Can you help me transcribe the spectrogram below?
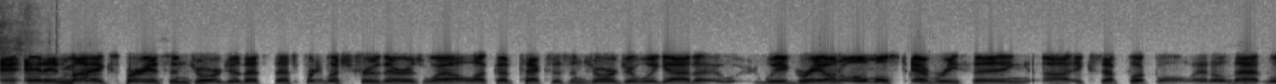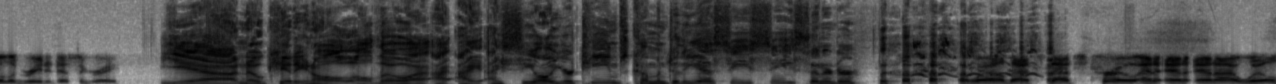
And, and, in my experience in Georgia, that's that's pretty much true there as well. Like uh, Texas and Georgia, we got uh, we agree on almost everything uh, except football, and on that we'll agree to disagree. Yeah, no kidding. Although I, I, I see all your teams coming to the SEC, Senator. well, that's that's true, and, and and I will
